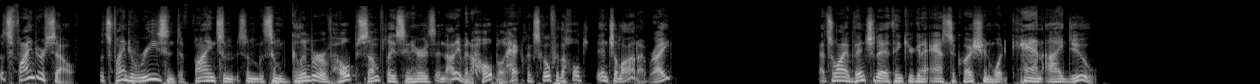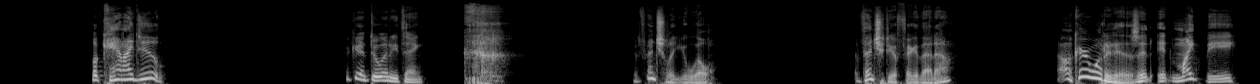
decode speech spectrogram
Let's find ourselves. Let's find a reason to find some, some, some glimmer of hope someplace in here. It's not even hope. Heck, let's go for the whole enchilada, right? That's why eventually I think you're going to ask the question, what can I do? What can I do? I can't do anything. Eventually you will. Eventually you'll figure that out. I don't care what it is. It, it might be,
